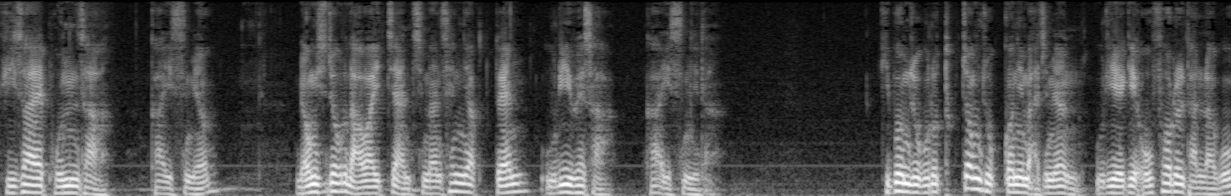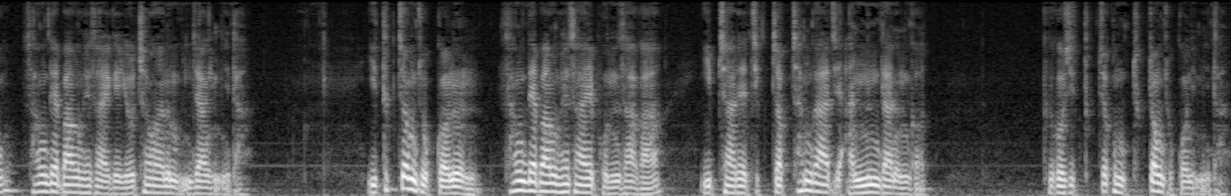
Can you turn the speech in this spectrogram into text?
귀사의 본사가 있으며 명시적으로 나와 있지 않지만 생략된 우리 회사가 있습니다. 기본적으로 특정 조건이 맞으면 우리에게 오퍼를 달라고 상대방 회사에게 요청하는 문장입니다. 이 특정 조건은 상대방 회사의 본사가 입찰에 직접 참가하지 않는다는 것, 그것이 특정, 특정 조건입니다.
